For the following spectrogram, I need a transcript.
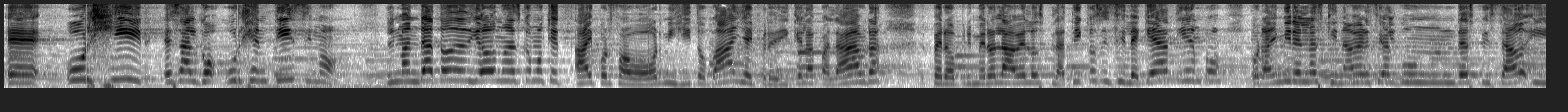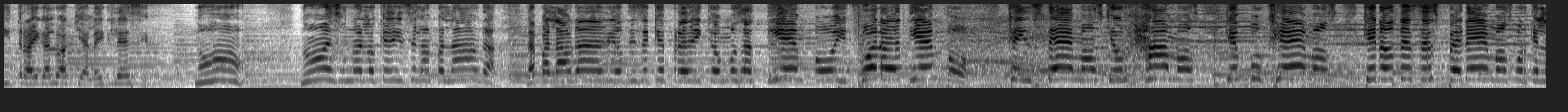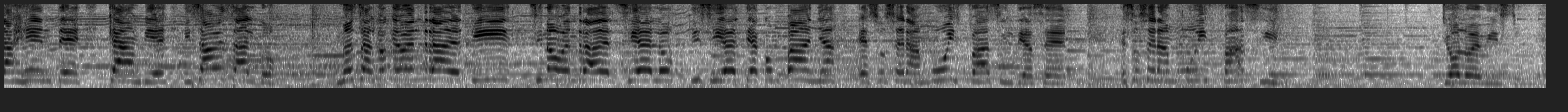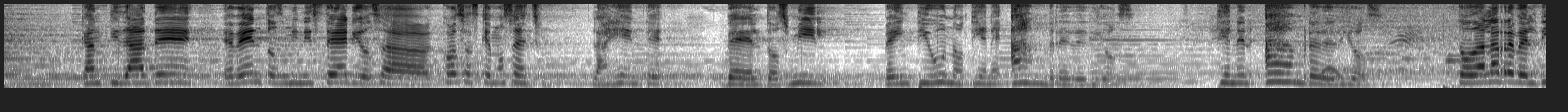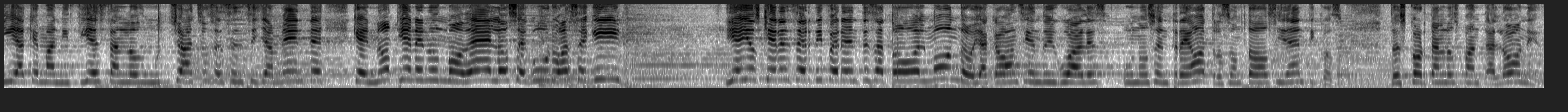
eh, urgir, es algo urgentísimo. El mandato de Dios no es como que, ay, por favor, mijito, vaya y predique la palabra, pero primero lave los platicos y si le queda tiempo, por ahí mire en la esquina a ver si algún despistado y tráigalo aquí a la iglesia. No, no, eso no es lo que dice la palabra. La palabra de Dios dice que predicamos a tiempo y fuera de tiempo. Que instemos, que urjamos, que empujemos, que nos desesperemos porque la gente cambie. Y sabes algo, no es algo que vendrá de ti, sino vendrá del cielo. Y si Él te acompaña, eso será muy fácil de hacer. Eso será muy fácil. Yo lo he visto. Cantidad de eventos, ministerios, ah, cosas que hemos hecho. La gente del 2021 tiene hambre de Dios. Tienen hambre de Dios. Toda la rebeldía que manifiestan los muchachos es sencillamente que no tienen un modelo seguro a seguir. Y ellos quieren ser diferentes a todo el mundo y acaban siendo iguales unos entre otros, son todos idénticos. Entonces cortan los pantalones,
